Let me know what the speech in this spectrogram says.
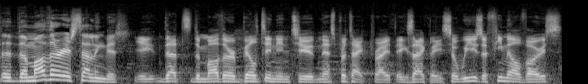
the, the mother is telling this. That's the mother built in into Nest Protect, right? Exactly. So we use a female voice,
